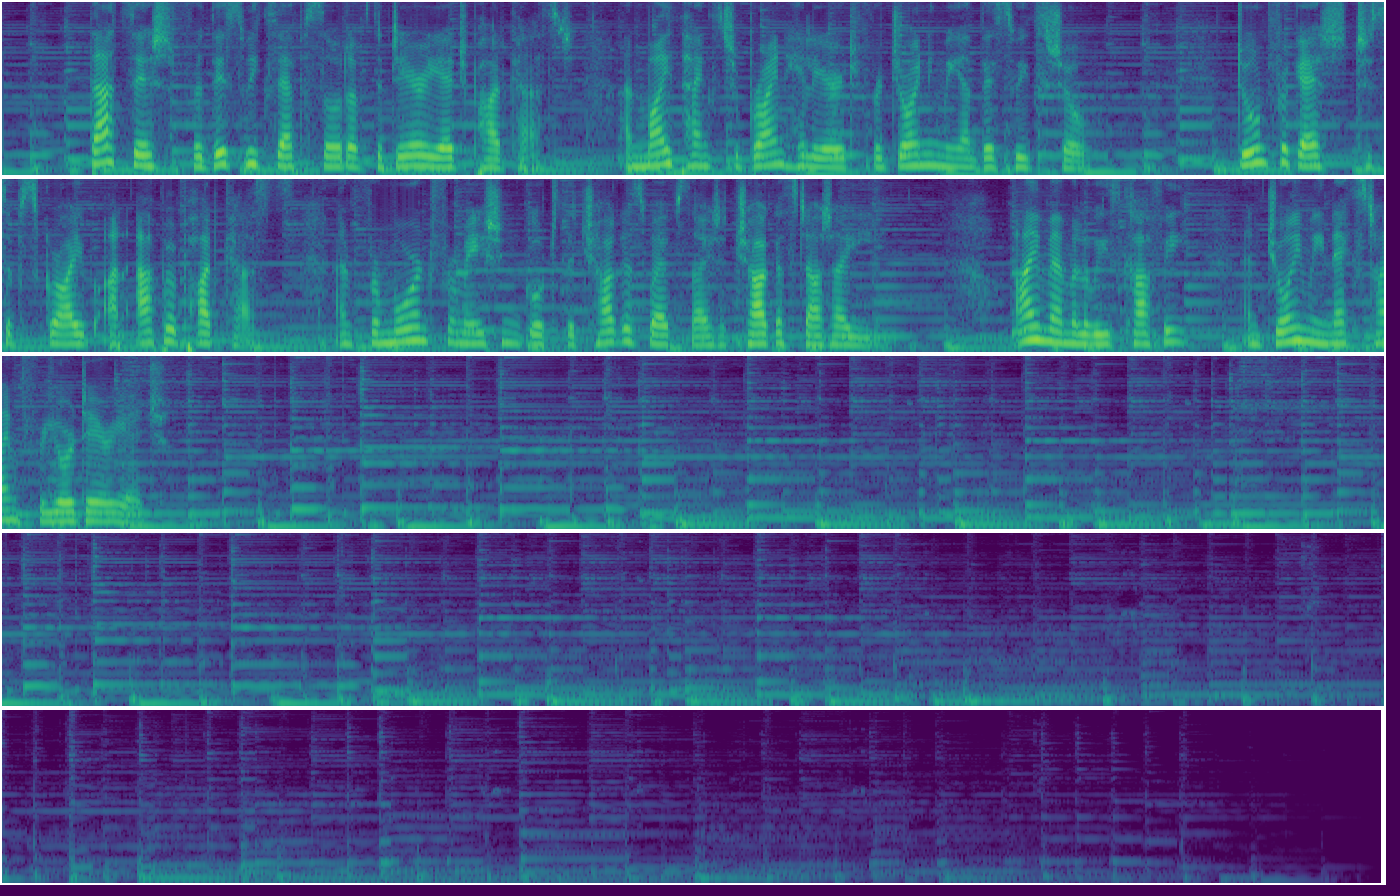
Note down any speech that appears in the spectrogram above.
That's it for this week's episode of the Dairy Edge podcast, and my thanks to Brian Hilliard for joining me on this week's show. Don't forget to subscribe on Apple Podcasts, and for more information, go to the Teagasc website at teagasc.ie. I'm Emma Louise Coffey, and join me next time for your Dairy Edge.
